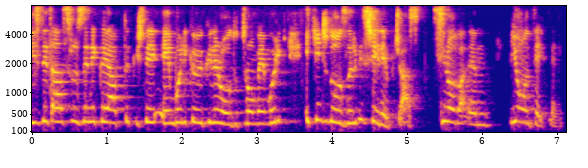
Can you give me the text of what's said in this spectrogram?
Biz de AstraZeneca yaptık. İşte embolik öyküler oldu. Tromboembolik. İkinci dozları biz şeyle yapacağız. Sinovac, e, BioNTech'le.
